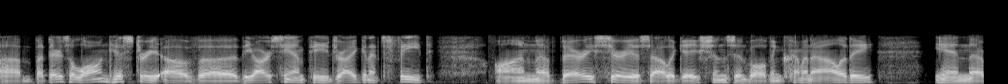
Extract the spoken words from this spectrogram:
Um, but there's a long history of uh, the RCMP dragging its feet on uh, very serious allegations involving criminality in uh,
